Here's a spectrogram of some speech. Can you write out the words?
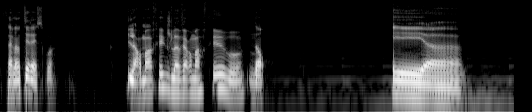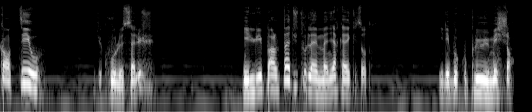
ça l'intéresse quoi. Il a remarqué que je l'avais remarqué ou... Non. Et euh, quand Théo, du coup, le salue, il lui parle pas du tout de la même manière qu'avec les autres. Il est beaucoup plus méchant,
